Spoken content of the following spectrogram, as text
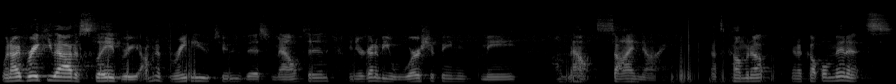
when I break you out of slavery, I'm going to bring you to this mountain, and you're going to be worshiping me on Mount Sinai. That's coming up in a couple minutes,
